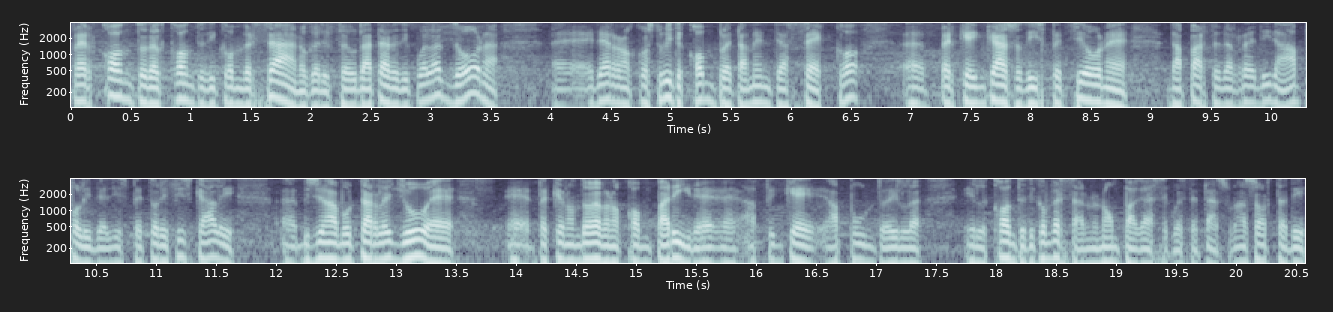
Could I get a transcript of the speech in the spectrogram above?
per conto del conte di Conversano che era il feudatario di quella zona eh, ed erano costruite completamente a secco eh, perché in caso di ispezione da parte del re di Napoli, degli ispettori fiscali, eh, bisognava buttarle giù e eh, perché non dovevano comparire eh, affinché appunto il, il, conte di Conversano non pagasse queste tasse, una sorta di,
